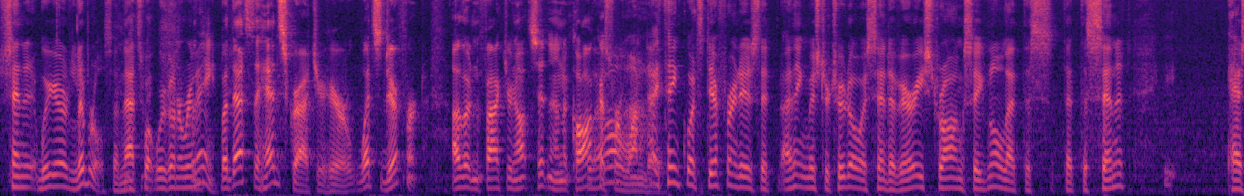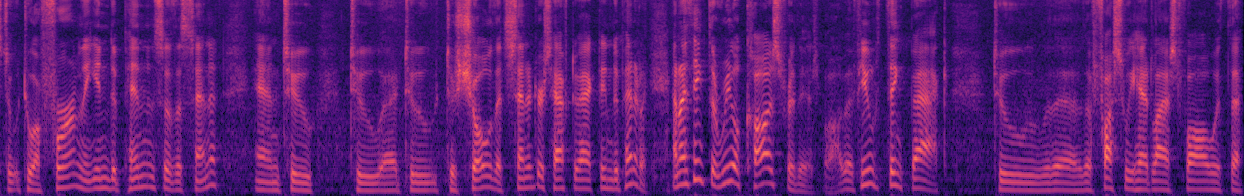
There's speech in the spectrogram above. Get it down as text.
Senate, we are liberals, and that's what we're going to remain. But, but, that's the head scratcher here. What's different, other than the fact you're not sitting in a caucus well, for one day? I think what's different is that I think Mr. Trudeau has sent a very strong signal that the that the Senate has to, to affirm the independence of the Senate and to to, uh, to, to show that senators have to act independently. And I think the real cause for this, Bob, if you think back to the, the fuss we had last fall with the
